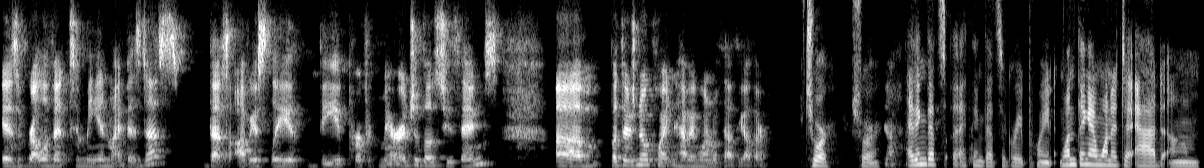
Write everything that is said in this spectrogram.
is relevant to me and my business, that's obviously the perfect marriage of those two things. Um, but there's no point in having one without the other. Sure, sure. Yeah. I think that's I think that's a great point. One thing I wanted to add um,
